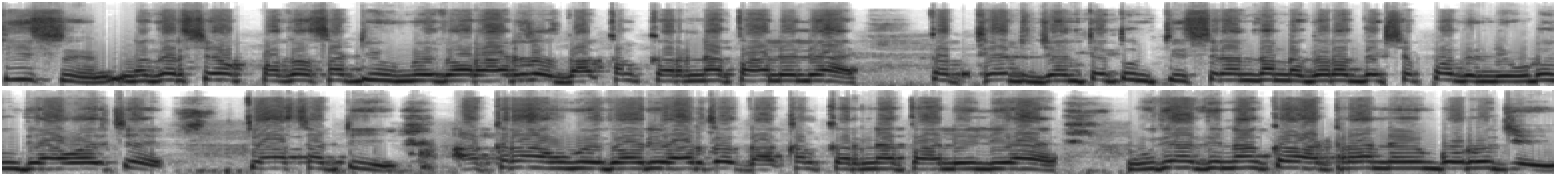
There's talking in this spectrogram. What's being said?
तीस नगरसेवक पदासाठी उमेदवार अर्ज दाखल करण्यात आलेले आहे. तर थेट जनतेतून तिसऱ्यांदा नगराध्यक्ष पद निवडून द्यावायचे. त्यासाठी अकरा उमेदवारी अर्ज दाखल करण्यात आलेली आहे. उद्या दिनांक अठरा नोव्हेंबर रोजी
